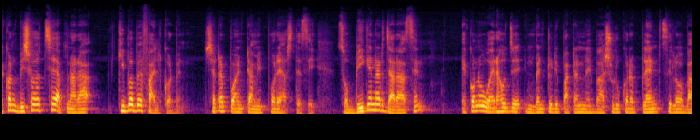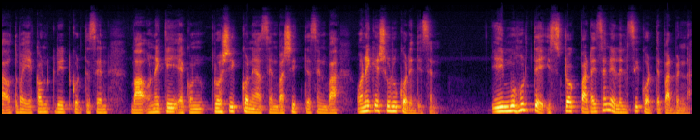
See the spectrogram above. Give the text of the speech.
এখন বিষয় হচ্ছে আপনারা কীভাবে ফাইল করবেন, সেটার পয়েন্টটা আমি পরে আসতেছি। সো বিগিনার যারা আছেন এখনও ওয়ারহাউসে ইনভেন্টরি পাঠান নাই বা শুরু করার প্ল্যান ছিল বা অথবা অ্যাকাউন্ট ক্রিয়েট করতেছেন বা অনেকেই এখন প্রশিক্ষণে আছেন বা শিখতেছেন বা অনেকে শুরু করে দিছেন এই মুহূর্তে স্টক পাঠাইছেন এলএলসি করতে পারবেন না।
